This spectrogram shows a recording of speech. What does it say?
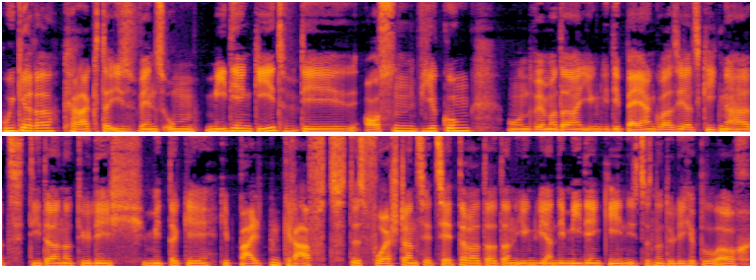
ruhigerer Charakter ist, wenn es um Medien geht, die Außenwirkung. Und wenn man da irgendwie die Bayern quasi als Gegner hat, die da natürlich mit der ge geballten Kraft des Vorstands etc. da dann irgendwie an die Medien gehen, ist das natürlich ein bisschen auch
